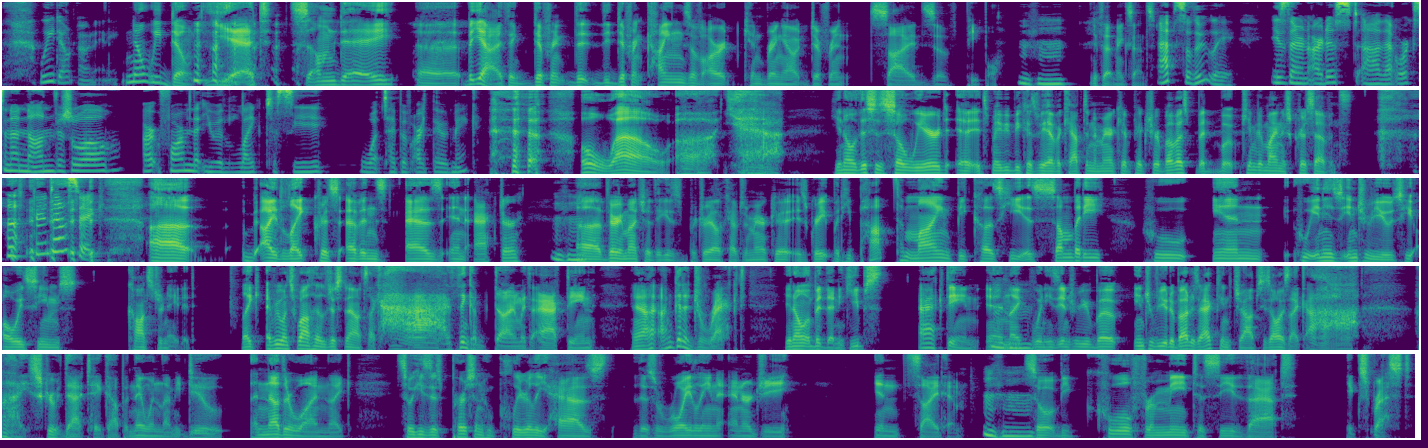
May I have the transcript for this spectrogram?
We don't own any. No, we don't yet. Someday. Uh, but yeah, I think different the, the different kinds of art can bring out different sides of people. Mm-hmm. If that makes sense. Absolutely. Is there an artist uh, that works in a non visual art form that you would like to see what type of art they would make? Oh wow. Uh, yeah. You know, this is so weird. It's maybe because we have a Captain America picture above us, but what came to mind is Chris Evans. Fantastic. Uh, I like Chris Evans as an actor uh, very much. I think his portrayal of Captain America is great, but he popped to mind because he is somebody who in who in his interviews he always seems consternated. Like every once in a while he'll just announce like, ah, I think I'm done with acting and I, I'm gonna direct, you know. But then he keeps acting, and like when he's interviewed about interviewed about his acting jobs, he's always like, ah, I screwed that take up, and they wouldn't let me do another one. Like, so he's this person who clearly has this roiling energy inside him. Mm-hmm. So it would be cool for me to see that expressed.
